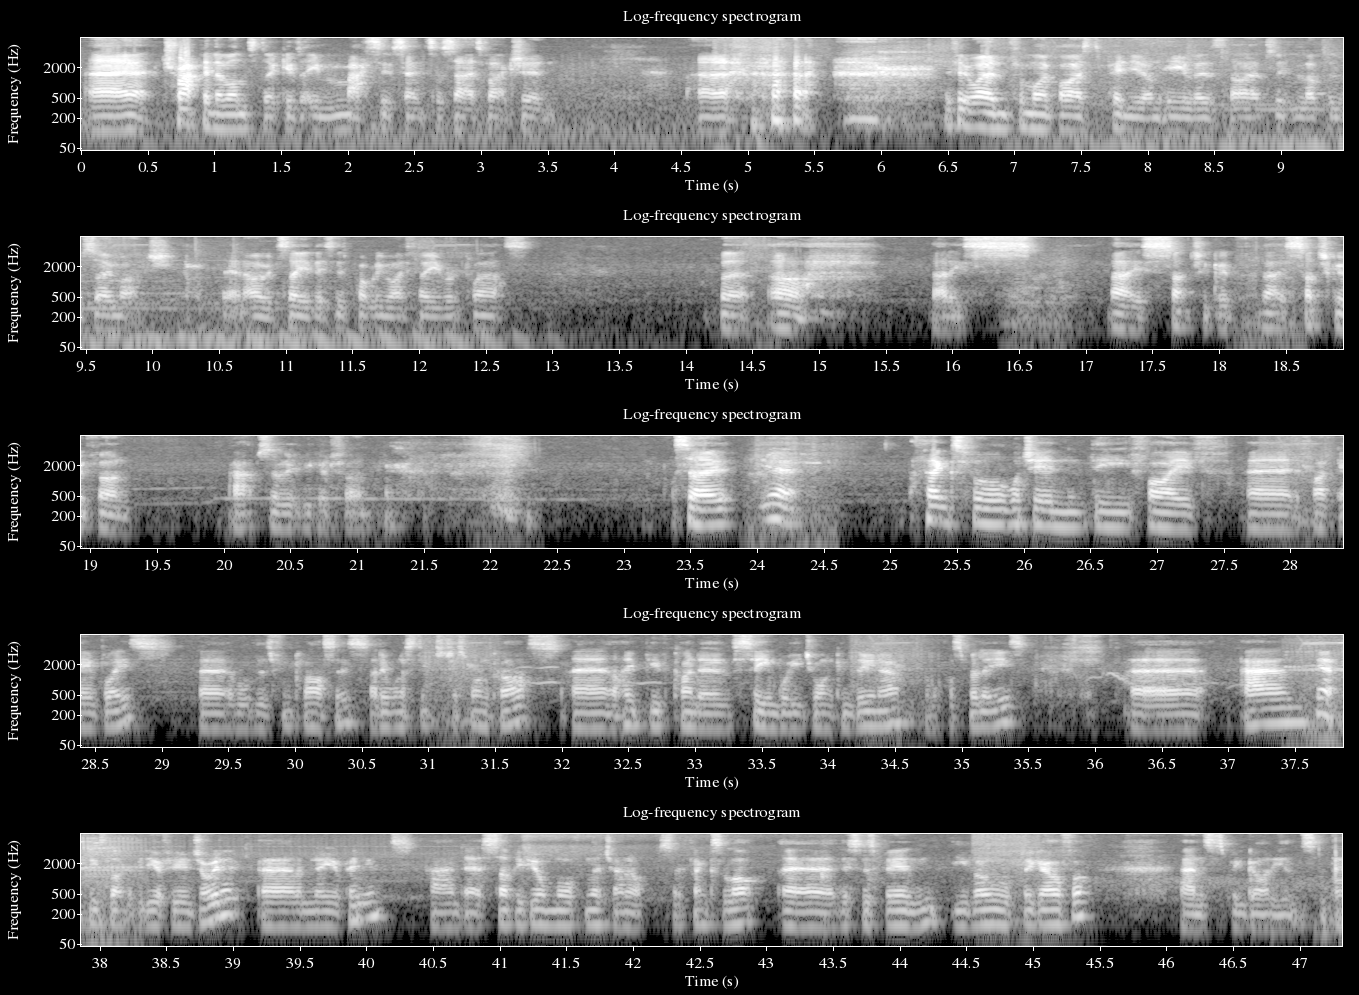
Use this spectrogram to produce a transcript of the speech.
Uh, trapping the monster gives a massive sense of satisfaction. Uh, if it weren't for my biased opinion on healers, I absolutely love them so much, then I would say this is probably my favourite class. But oh, that is that is such a good that is such good fun absolutely good fun. So yeah, thanks for watching the five uh, five gameplays uh, of all the different classes. I didn't want to stick to just one class. Uh, I hope you've kind of seen what each one can do now, the possibilities. Uh, and yeah, please like the video if you enjoyed it. Uh, let me know your opinions and uh, sub if you want more from the channel. So thanks a lot. Uh, this has been Evo Big Alpha, and this has been Guardians. Thank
